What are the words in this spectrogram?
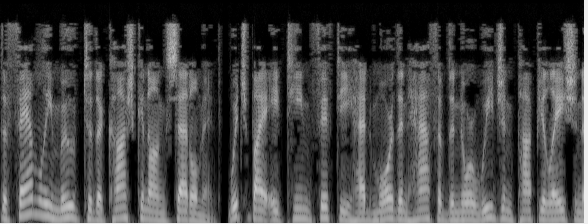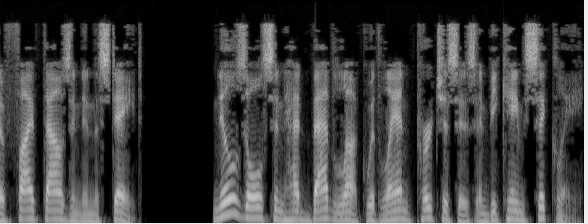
The family moved to the Koshkonong settlement, which by 1850 had more than half of the Norwegian population of 5,000 in the state. Nils Olsen had bad luck with land purchases and became sickly.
